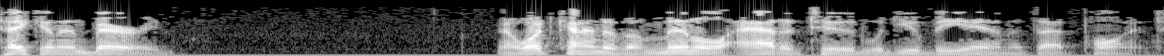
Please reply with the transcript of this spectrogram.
taken and buried. Now, what kind of a mental attitude would you be in at that point?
